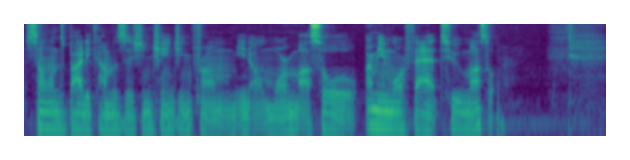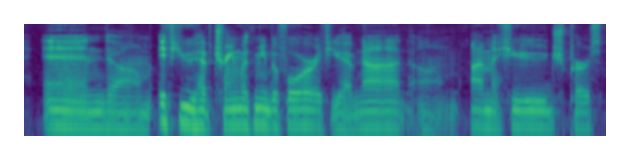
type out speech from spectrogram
someone's body composition changing from you know more muscle I mean more fat to muscle. And um, if you have trained with me before if you have not um, I'm a huge person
